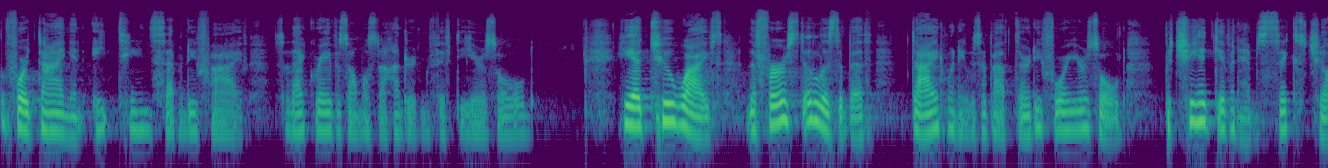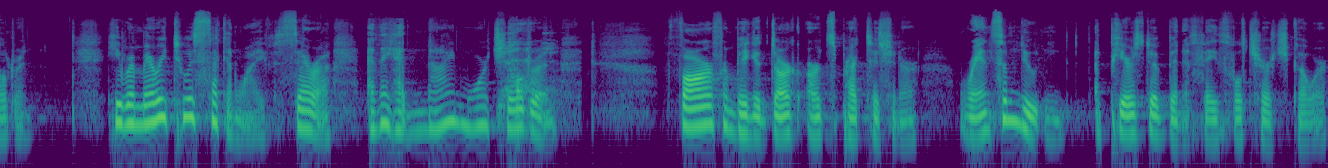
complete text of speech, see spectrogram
before dying in 1875. So that grave is almost 150 years old. He had two wives. The first, Elizabeth, died when he was about 34 years old, but she had given him six children. He remarried to his second wife, Sarah, and they had nine more children. Far from being a dark arts practitioner, Ransom Newton appears to have been a faithful churchgoer.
